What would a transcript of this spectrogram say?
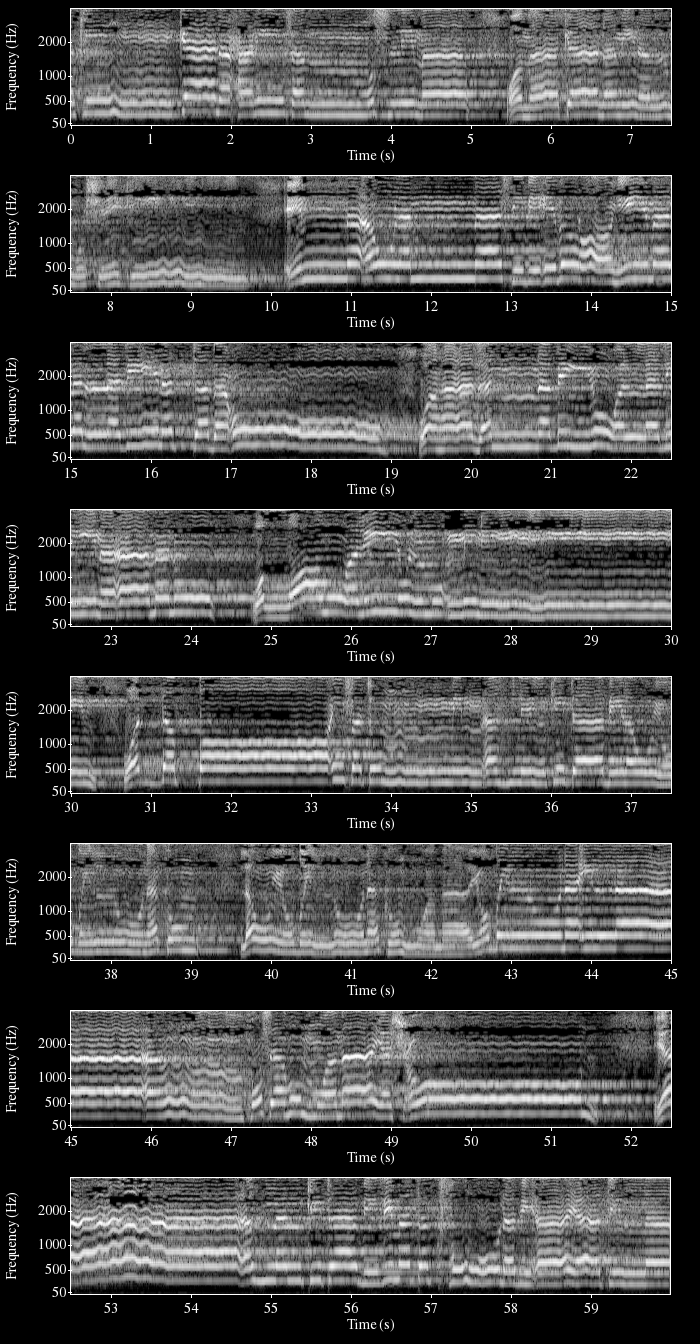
وَلَٰكِن كَانَ حَنِيفًا مُّسْلِمًا وَمَا كَانَ مِنَ الْمُشْرِكِينَ. إِنَّ أَوْلَى النَّاسِ بِإِبْرَاهِيمَ لَلَّذِينَ اتَّبَعُوهُ ۚ وَهَٰذَا النَّبِيُّ وَالَّذِينَ آمَنُوا ۗ. وَاللَّهُ وَدَّت طَّائِفَةٌ مِّنْ أَهْلِ الْكِتَابِ لَوْ يُضِلُّونَكُمْ وَمَا يُضِلُّونَ إِلَّا أَنفُسَهُمْ وَمَا يَشْعُرُونَ. يَا أَهْلَ الْكِتَابِ لِمَ تَكْفُرُونَ بِآيَاتِ اللَّهِ؟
